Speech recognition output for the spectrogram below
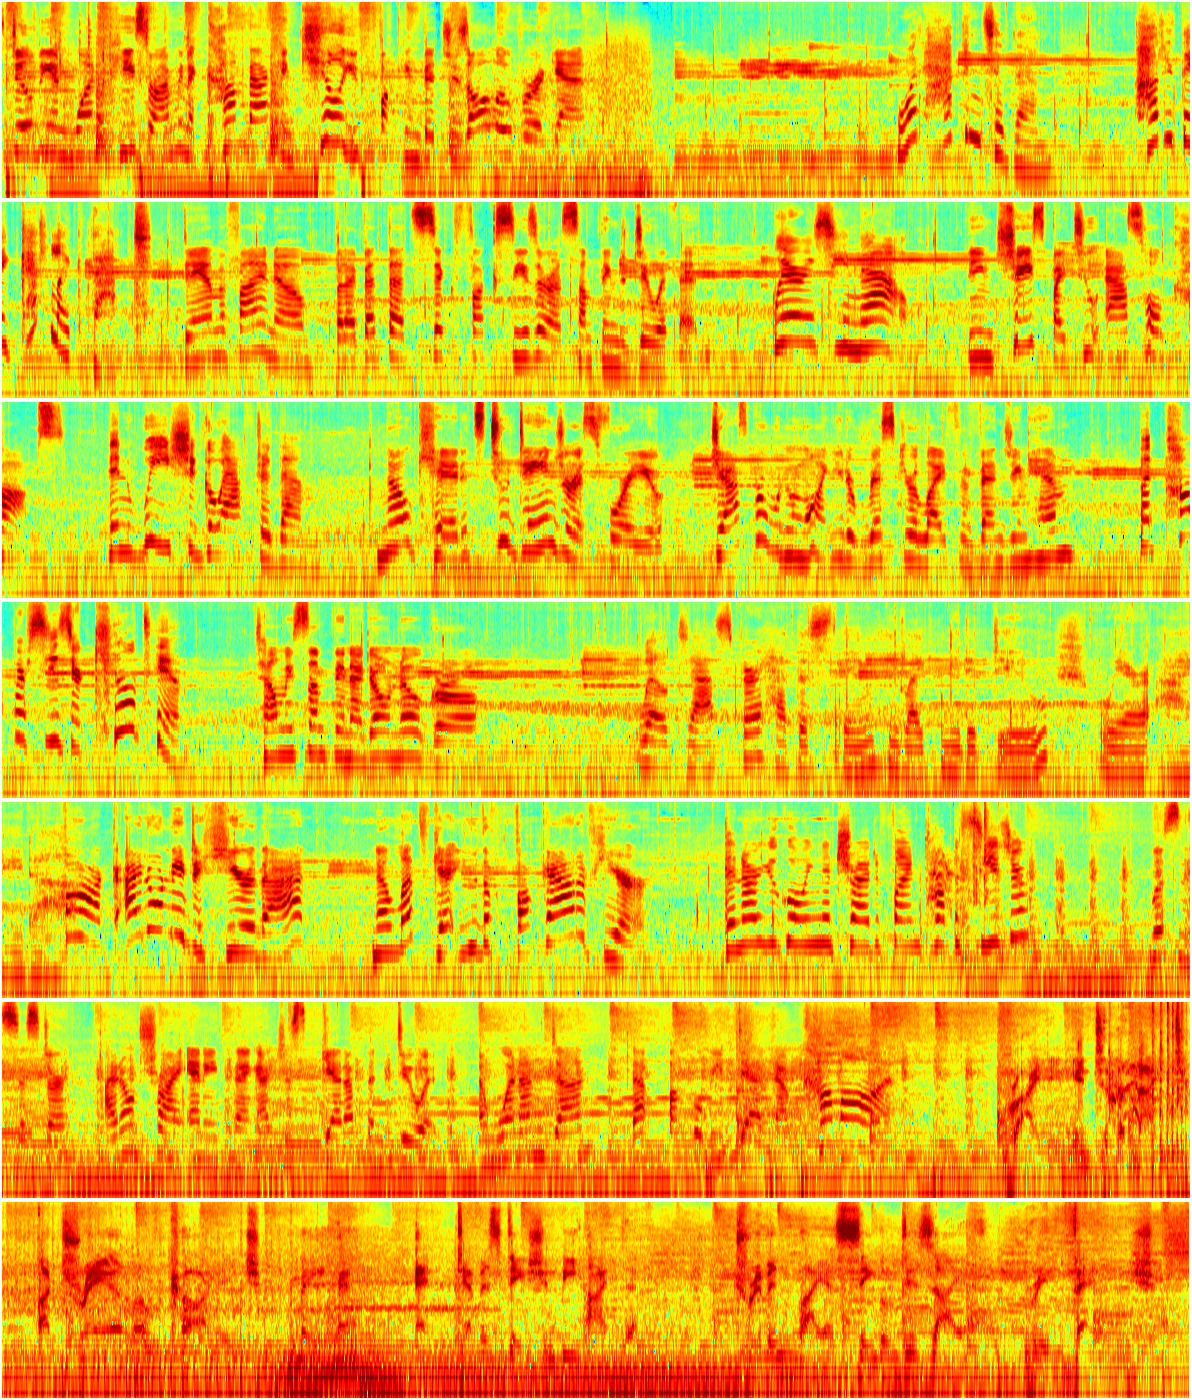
Still be in one piece or I'm gonna come back and kill you fucking bitches all over again. What happened to them? How did they get like that? Damn if I know, but I bet that sick fuck Caesar has something to do with it. Where is he now? Being chased by two asshole cops. Then we should go after them. No, kid, it's too dangerous for you. Jasper wouldn't want you to risk your life avenging him. But Papa Caesar killed him. Tell me something I don't know, girl. Well, Jasper had this thing he liked me to do where I'd, uh... Fuck, I don't need to hear that. Now let's get you the fuck out of here. Then are you going to try to find Papa Caesar? Listen, sister, I don't try anything. I just get up and do it. And when I'm done, that fuck will be dead. Now come on! Riding into the night, a trail of carnage, mayhem, and devastation behind them. Driven by a single desire revenge.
